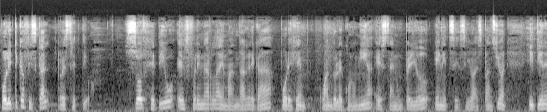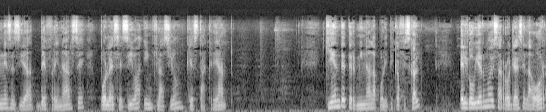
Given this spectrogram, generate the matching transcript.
Política fiscal restrictiva. Su objetivo es frenar la demanda agregada, por ejemplo, cuando la economía está en un periodo en excesiva expansión y tiene necesidad de frenarse por la excesiva inflación que está creando. ¿Quién determina la política fiscal? El gobierno desarrolla esa labor,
